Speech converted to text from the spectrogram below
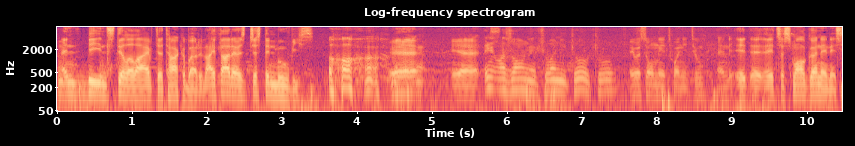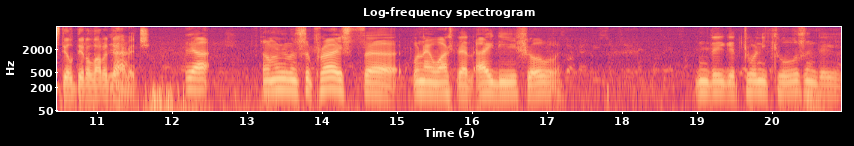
and being still alive to talk about it. I thought it was just in movies. yeah, yeah. It was only a 22 too. It was only a 22, and it, it it's a small gun, and it still did a lot of Yeah. damage. Yeah. I'm even surprised uh, when I watched that ID show. And they get 22s and they,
